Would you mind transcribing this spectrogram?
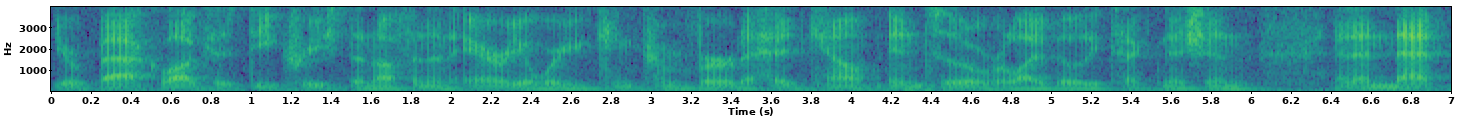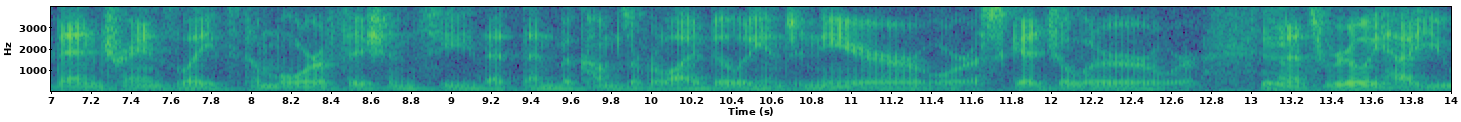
your backlog has decreased enough in an area where you can convert a headcount into a reliability technician And then that then translates to more efficiency that then becomes a reliability engineer or a scheduler or Yeah. and that's really how you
